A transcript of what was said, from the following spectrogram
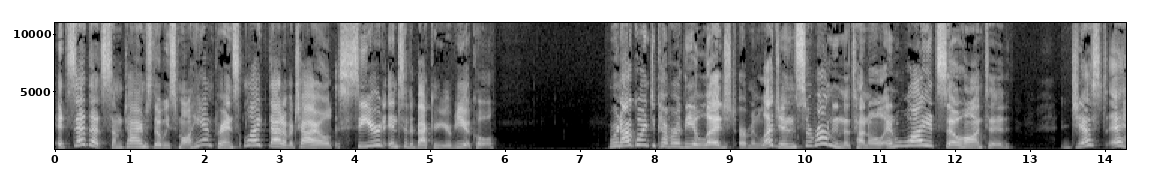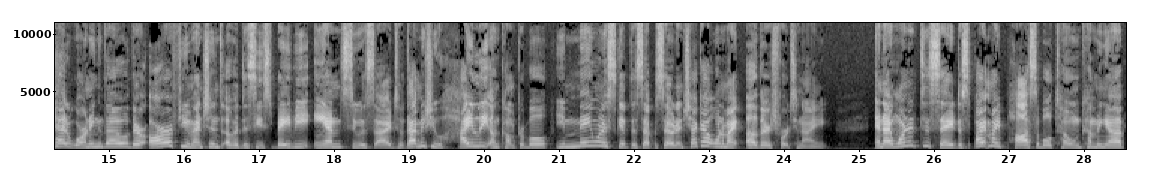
it's said that sometimes there'll be small handprints, like that of a child, seared into the back of your vehicle. We're now going to cover the alleged urban legends surrounding the tunnel and why it's so haunted. Just a head warning though, there are a few mentions of a deceased baby and suicide, so if that makes you highly uncomfortable, you may want to skip this episode and check out one of my others for tonight. And I wanted to say, despite my possible tone coming up,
